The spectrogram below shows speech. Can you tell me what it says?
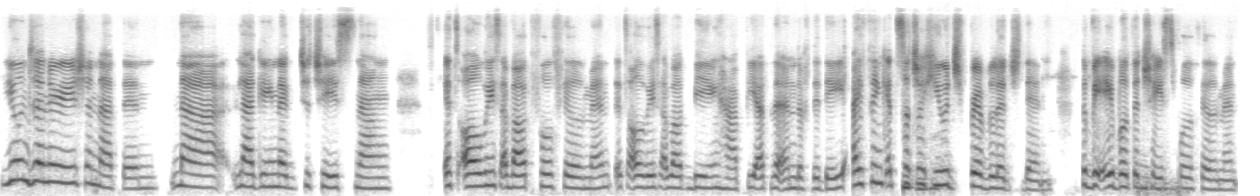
yung generation natin na laging nag-chase ng it's always about fulfillment. It's always about being happy at the end of the day. I think it's such a Mhm. huge privilege then to be able to chase Mhm. fulfillment.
